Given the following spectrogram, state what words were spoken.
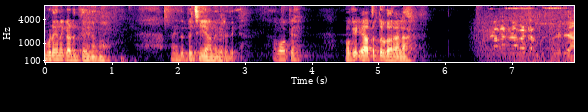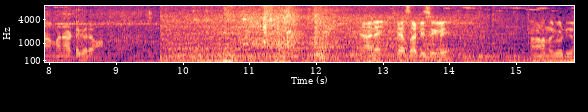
ഇവിടെ ഇങ്ങനെ കിടക്കുകയായിരുന്നു ഇതിപ്പോൾ ചെയ്യാമെന്ന് കരുതി. അപ്പോൾ ഓക്കെ നമുക്ക് യാത്ര രാമനാട്ടുകര ഞാൻ കെ എസ് ആർ ടി സിയിൽ കാണുന്ന വീഡിയോ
